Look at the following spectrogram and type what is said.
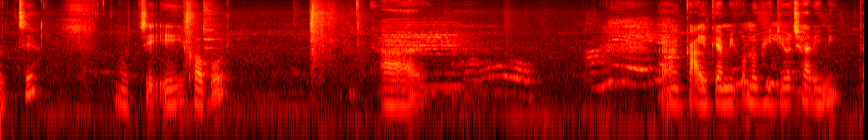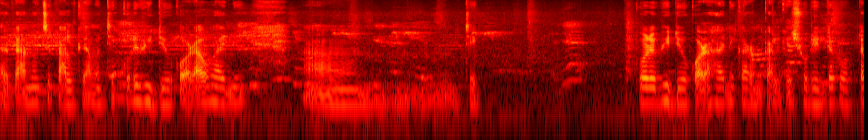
হচ্ছে। হচ্ছে এই খবর। আর কালকে আমি কোনো ভিডিও ছাড়িনি। তার কারণ হচ্ছে কালকে আমার ঠিক করে ভিডিও করাও হয়নি। ঠিক করে ভিডিও করা হয়নি, কারণ কালকে শরীরটা খুব একটা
